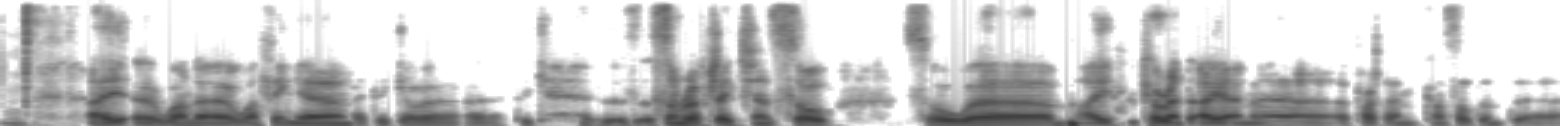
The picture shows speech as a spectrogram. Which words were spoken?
Hmm. I uh, one uh, one thing uh, I think uh, think some reflections. So so uh, my current I am a, a part-time consultant uh,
